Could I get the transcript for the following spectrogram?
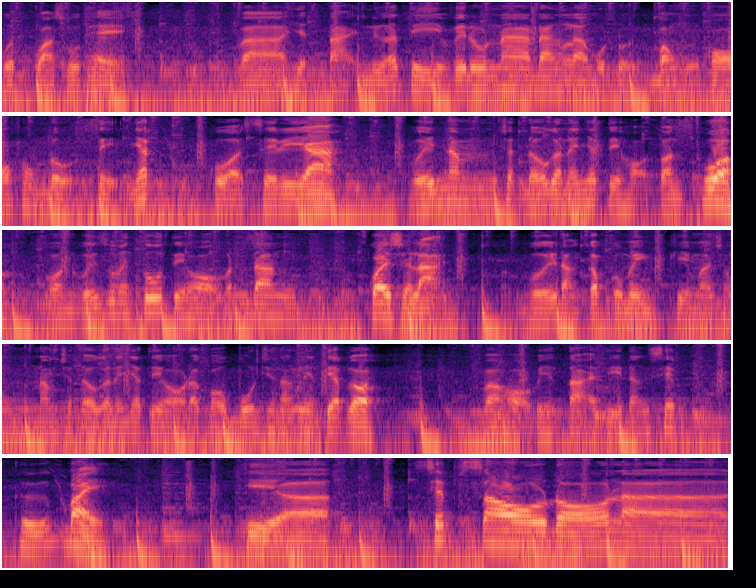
vượt quá số thẻ. Và hiện tại nữa thì Verona đang là một đội bóng có phong độ tệ nhất của Serie A. Với 5 trận đấu gần đây nhất thì họ toàn thua còn với Juventus thì họ vẫn đang quay trở lại với đẳng cấp của mình. Khi mà trong 5 trận đấu gần đây nhất thì họ đã có 4 chiến thắng liên tiếp rồi. Và họ hiện tại thì đang xếp thứ 7 thì uh, xếp sau đó là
